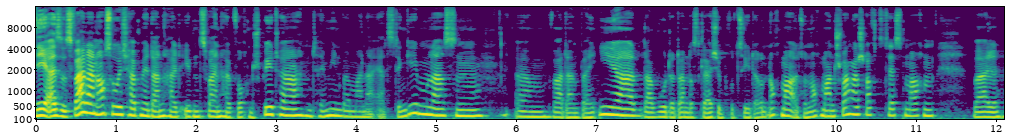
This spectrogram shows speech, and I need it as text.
nee, also es war dann auch so, ich habe mir dann halt eben zweieinhalb Wochen später einen Termin bei meiner Ärztin geben lassen, ähm, war dann bei ihr, da wurde dann das gleiche Prozedere nochmal, also nochmal einen Schwangerschaftstest machen, weil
